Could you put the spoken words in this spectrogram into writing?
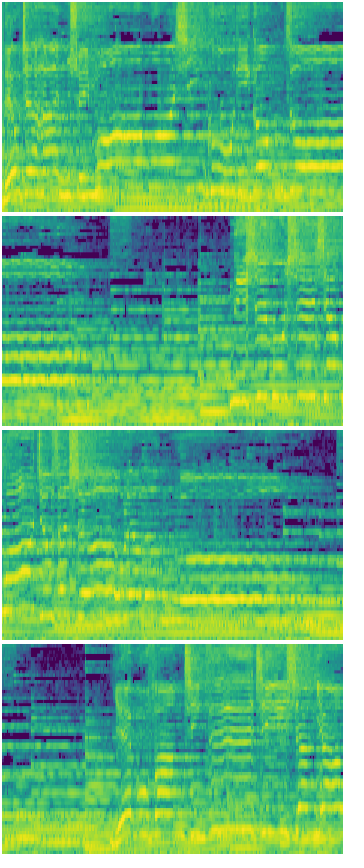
流着汗水默默辛苦的工作。你是不是像我就算受了冷落也不放弃自己想要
